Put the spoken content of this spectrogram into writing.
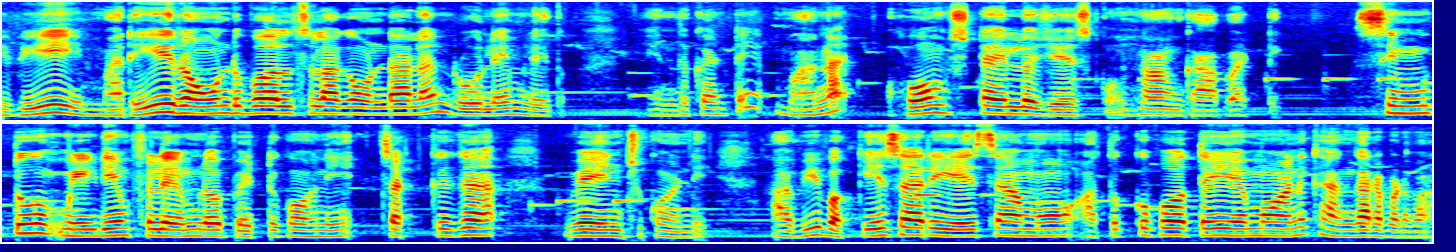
ఇవి మరీ రౌండ్ బాల్స్ లాగా ఉండాలని రూల్ ఏం లేదు. ఎందుకంటే మన హోమ్ స్టైల్లో చేసుకుంటున్నాం కాబట్టి. సిమ్ టు మీడియం ఫ్లేమ్లో పెట్టుకొని చక్కగా వేయించుకోండి. అవి ఒకేసారి వేసామో అతుక్కుపోతాయేమో అని కంగారు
